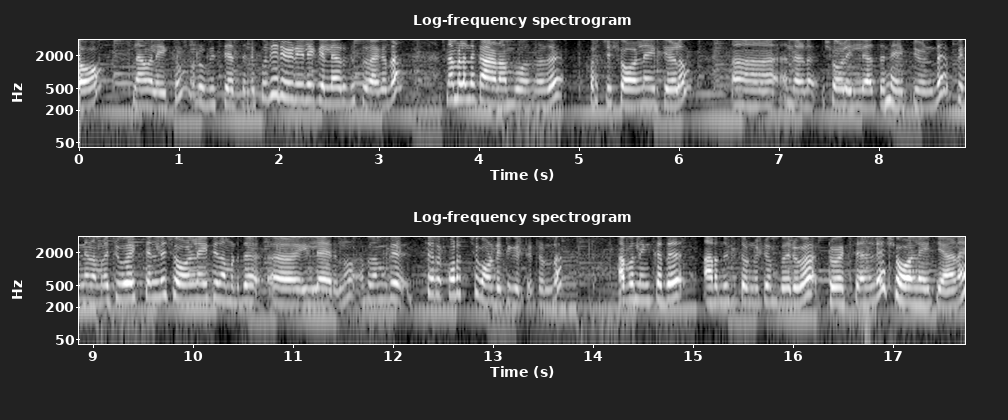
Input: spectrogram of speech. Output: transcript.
ഹലോ അസ്സാം വലൈക്കും റുബി സിയാസിന്റെ പുതിയൊരു വീഡിയോയിലേക്ക് എല്ലാവർക്കും സ്വാഗതം. നമ്മളിന്ന് കാണാൻ പോകുന്നത് കുറച്ച് ഷോൾ നൈറ്റുകളും എന്താണ് ഷോൾ ഇല്ലാത്ത നൈറ്റും ഉണ്ട്. പിന്നെ നമ്മൾ ടു എക്സലിന്റെ ഷോൾ നൈറ്റ് നമ്മുടെ ഇല്ലായിരുന്നു. അപ്പോൾ നമുക്ക് ചെറു കുറച്ച് ക്വാണ്ടിറ്റി കിട്ടിയിട്ടുണ്ട്. അപ്പോൾ നിങ്ങൾക്കത് അറുന്നൂറ്റി തൊണ്ണൂറ്റൊമ്പത് രൂപ ടു എക്സലിന്റെ ഷോൾ നൈറ്റിയാണ്.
